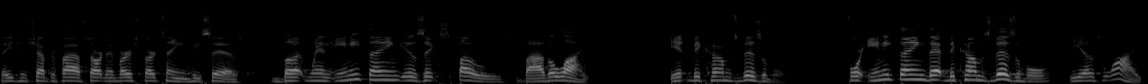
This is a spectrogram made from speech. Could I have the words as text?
Ephesians chapter 5, starting in verse 13, he says, But when anything is exposed by the light, it becomes visible. For anything that becomes visible is light.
